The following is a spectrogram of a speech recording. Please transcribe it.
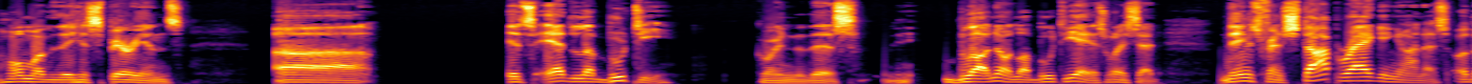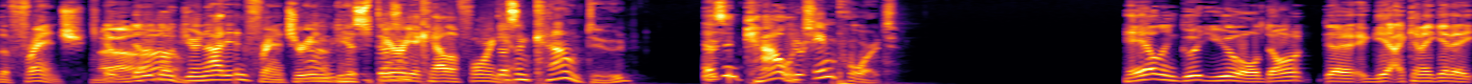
home of the Hesperians. Uh, it's Ed Labouti, according to this. Bla, no, Laboutier, that's what I said. Name's French. Stop ragging on us, or the French. No, Oh. no, you're not in France. You're No, in it Hesperia, doesn't- California. Doesn't count, dude. Doesn't count. Your import. Hail and good Yule. Don't uh, get, can I get a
